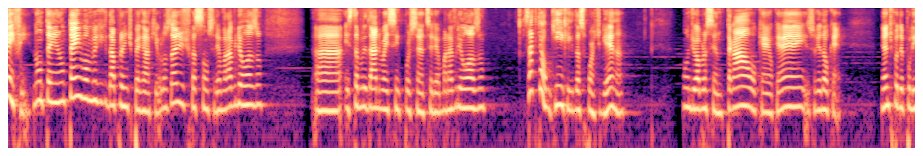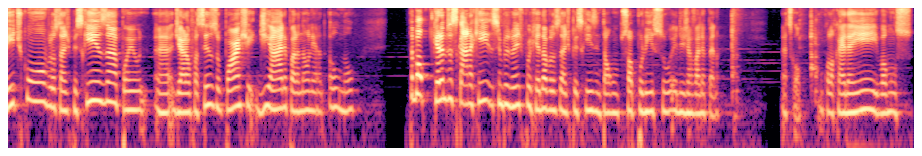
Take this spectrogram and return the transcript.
Enfim, não tem, não tem, vamos ver o que dá pra gente pegar aqui. Velocidade de edificação seria maravilhoso. Uh, estabilidade mais 5% seria maravilhoso. Será que tem alguém aqui que dá suporte de guerra? Mão de obra central, ok, ok. Isso aqui dá ok. Grande poder político, velocidade de pesquisa, apoio uh, diário ao fascismo, suporte diário para não aliado. Oh, não. Tá bom, queremos esse cara aqui simplesmente porque dá velocidade de pesquisa, então só por isso ele já vale a pena. Let's go. Vamos colocar ele aí e vamos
